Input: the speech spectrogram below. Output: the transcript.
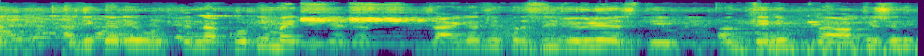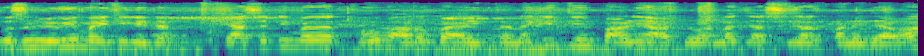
देतात. अधिकारी त्यांना खोटी माहिती देतात. जागेची परिस्थिती वेगळी असती आणि त्यांनी ऑफिसमध्ये बसून वेगळी माहिती घेतात. यासाठी माझा खूप आरोप आहे आयुक्तांना की तीन पाणी हातवाडला जास्तीत जास्त पाणी द्यावा.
